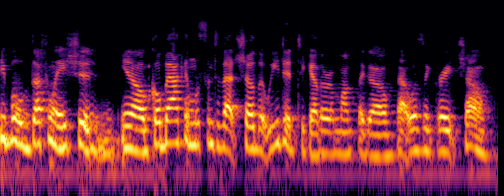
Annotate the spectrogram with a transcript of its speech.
people definitely should, you know, go back and listen to that show that we did together a month ago. That was a great show.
